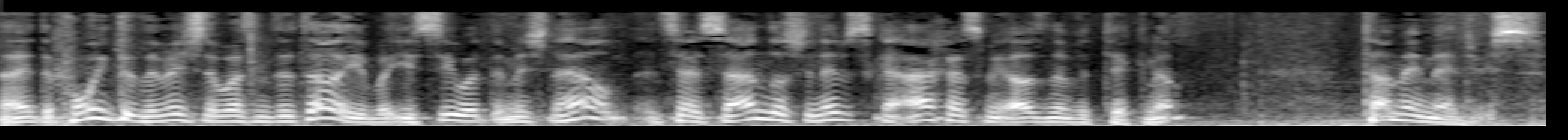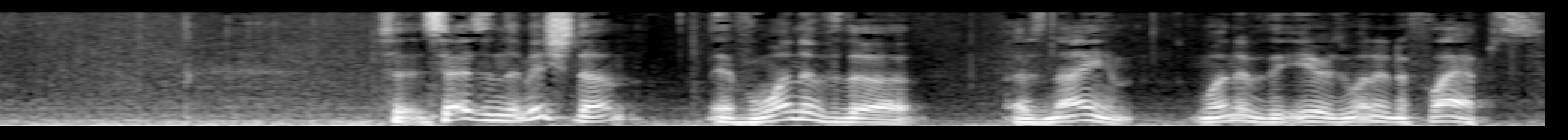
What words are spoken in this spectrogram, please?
Right? The point of the Mishnah wasn't to tell you, but you see what the Mishnah held. It says, Sandal shenivska achas mi ozna v'tikna, tame medris. So it says in the Mishnah, if one of the aznayim, one of the ears, one of the flaps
